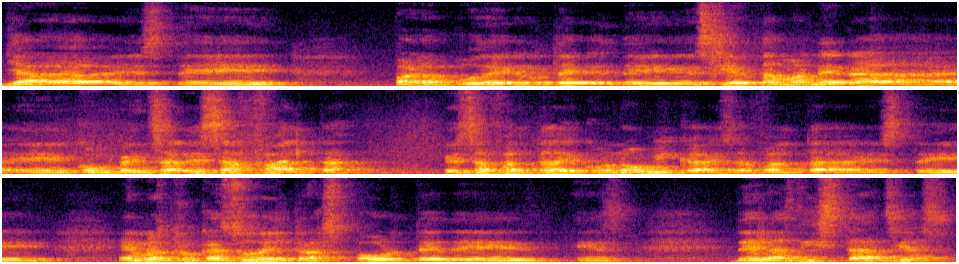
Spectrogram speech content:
ya este, para poder de, cierta manera eh, compensar esa falta, esa falta económica, esa falta, este, en nuestro caso del transporte, de, de las distancias.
